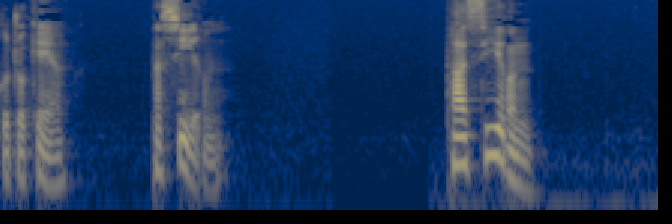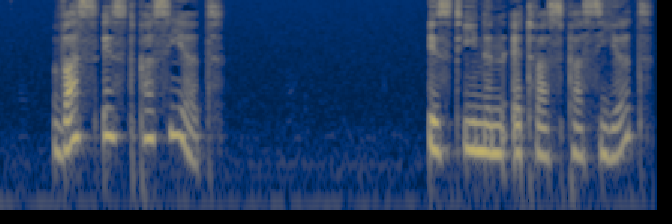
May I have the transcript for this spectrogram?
kutokea passieren Passieren. Was ist passiert? Ist Ihnen etwas passiert?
